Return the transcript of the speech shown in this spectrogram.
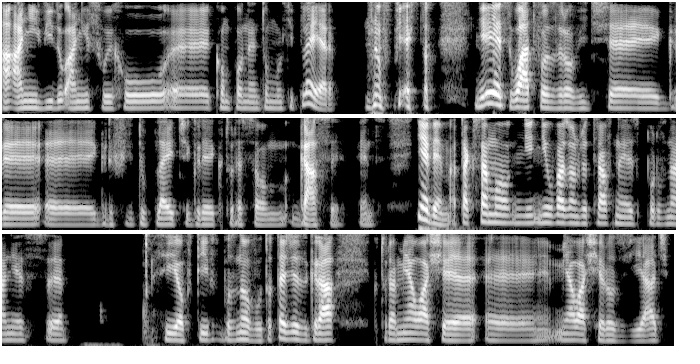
A ani widu, ani słychu e, komponentu multiplayer. No wiesz, to nie jest łatwo zrobić e, gry, e, gry free to play, czy gry, które są gasy, więc nie wiem, a tak samo nie, nie uważam, że trafne jest porównanie z e, Sea of Thieves, bo znowu to też jest gra, która miała się, e, miała się rozwijać,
